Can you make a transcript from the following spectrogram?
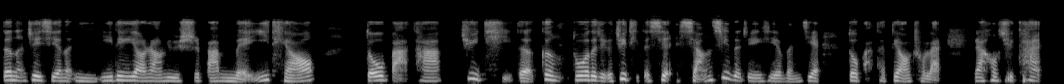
等等这些呢，你一定要让律师把每一条都把它具体的、更多的这个具体的、现详细的这些文件都把它调出来，然后去看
